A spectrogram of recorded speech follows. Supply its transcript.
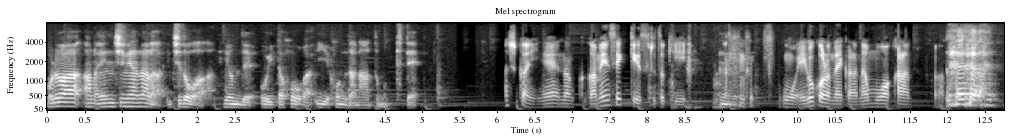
俺はあのエンジニアなら一度は読んでおいた方がいい本だなと思ってて。確かにね、なんか画面設計するとき、うん。もう絵心ないから何もわからん。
